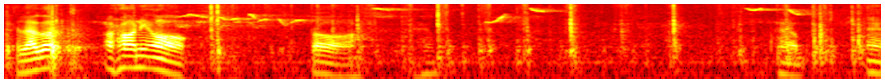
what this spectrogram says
เสร็จแล้วก็เอาท่อนี้ออกต่อนะครับครับอ่า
